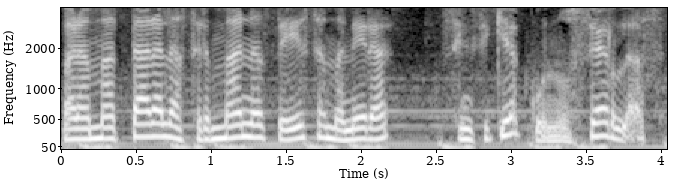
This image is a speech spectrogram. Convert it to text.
para matar a las hermanas de esa manera sin siquiera conocerlas.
